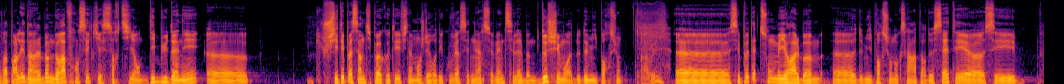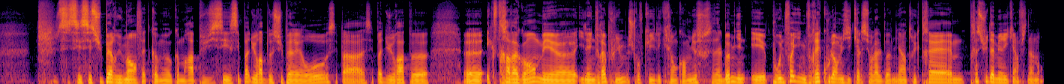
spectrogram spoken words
On va parler d'un album de rap français qui est sorti en début d'année. Euh, J'y étais passé un petit peu à côté, finalement je l'ai redécouvert cette dernière semaine, c'est l'album de chez moi de Demi Portion. Ah oui Euh, c'est peut-être son meilleur album, euh, Demi Portion, donc c'est un rappeur de 7 et euh, c'est c'est super humain en fait comme, comme rap. C'est pas du rap de super-héros, c'est pas, c'est pas du rap euh, euh, extravagant, mais euh, il a une vraie plume. Je trouve qu'il écrit encore mieux sur cet album. Et pour une fois, il y a une vraie couleur musicale sur l'album. Il y a un truc très, très sud-américain finalement.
